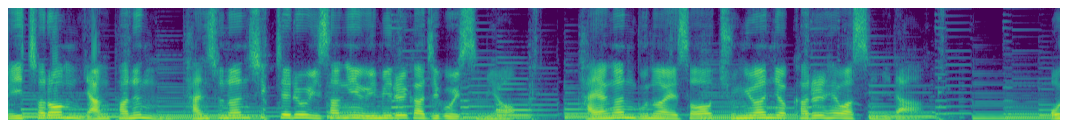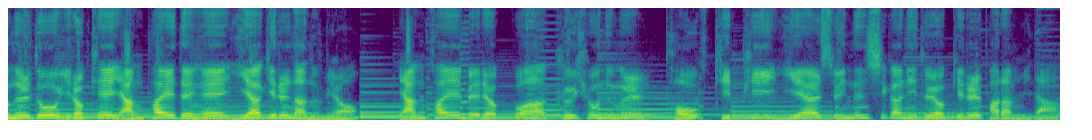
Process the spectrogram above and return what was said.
이처럼 양파는 단순한 식재료 이상의 의미를 가지고 있으며 다양한 문화에서 중요한 역할을 해왔습니다. 오늘도 이렇게 양파에 대해 이야기를 나누며 양파의 매력과 그 효능을 더욱 깊이 이해할 수 있는 시간이 되었기를 바랍니다.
